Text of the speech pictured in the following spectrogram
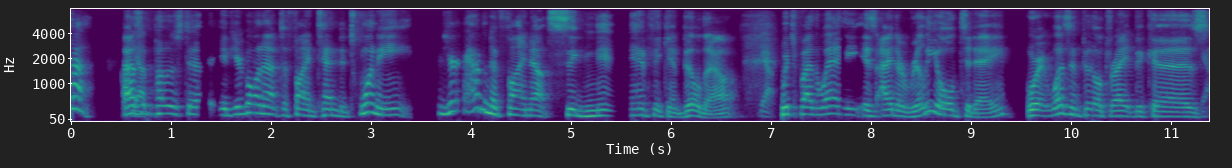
Yeah. As yep. opposed to if you're going out to find 10 to 20, you're having to find out significant build out, yeah. which by the way is either really old today or it wasn't built right because yeah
